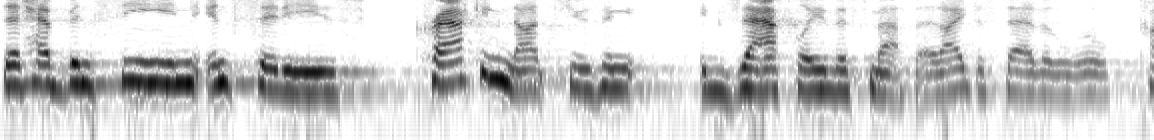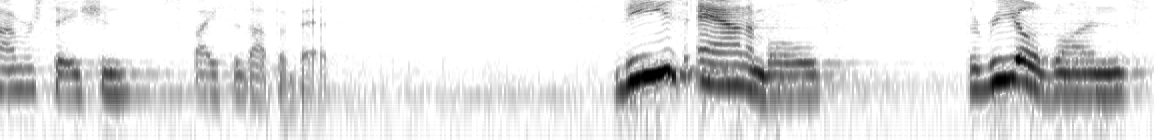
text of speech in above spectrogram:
that have been seen in cities cracking nuts using exactly this method. I just added a little conversation, spice it up a bit. These animals, the real ones,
